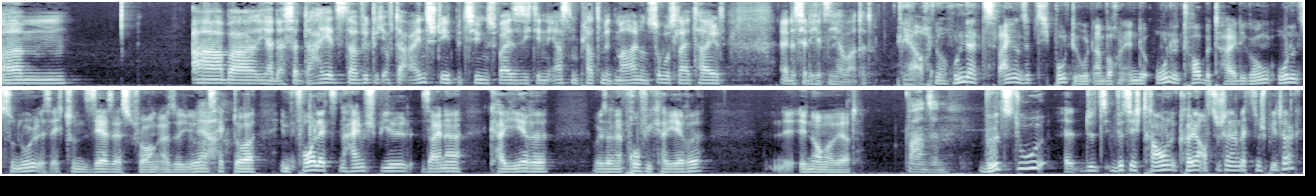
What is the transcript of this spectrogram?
Ähm, aber ja, dass er da jetzt da wirklich auf der Eins steht, beziehungsweise sich den ersten Platz mit Malen und Soboslai teilt, äh, das hätte ich jetzt nicht erwartet. Ja, auch nur 172 Punkte gut am Wochenende ohne Torbeteiligung, ohne zu null ist echt schon sehr, sehr strong. Also Jonas Ja. Hector im vorletzten Heimspiel seiner Karriere oder seiner Profikarriere ein enormer Wert. Wahnsinn. Würdest du, äh, du würdest dich trauen, Köln aufzustellen am letzten Spieltag?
